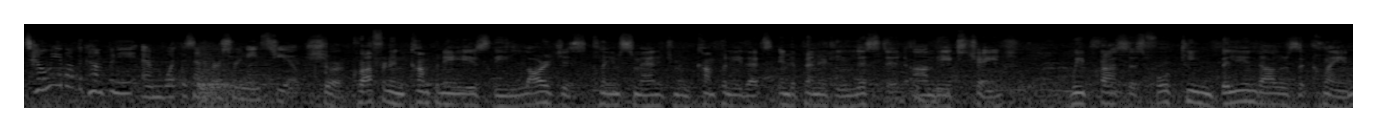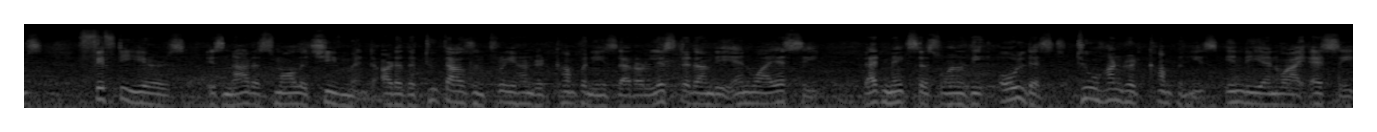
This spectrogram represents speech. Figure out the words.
Tell me about the company and what this anniversary means to you. Sure. Crawford and Company is the largest claims management company that's independently listed on the exchange. We process $14 billion of claims. 50 years is not a small achievement. Out of the 2,300 companies that are listed on the NYSE, that makes us one of the oldest 200 companies in the NYSE,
